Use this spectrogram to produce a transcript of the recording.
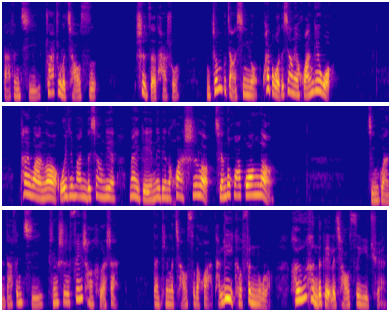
达芬奇抓住了乔斯，斥责他说：“你真不讲信用！快把我的项链还给我！”太晚了，我已经把你的项链卖给那边的画师了，钱都花光了。尽管达芬奇平时非常和善。但听了乔斯的话，他立刻愤怒了，狠狠的给了乔斯一拳。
